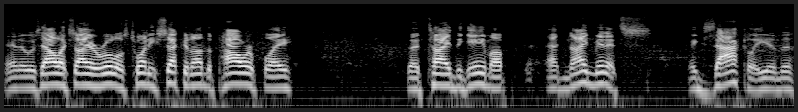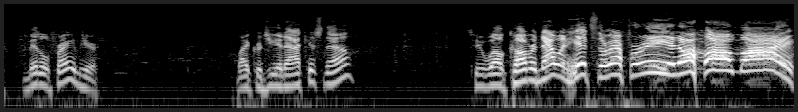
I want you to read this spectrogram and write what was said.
And it was Alex Iarulo's 22nd on the power play that tied the game up at nine minutes exactly in the middle frame here. Microgiannakis now. Too well covered. Now it hits the referee, and oh my!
